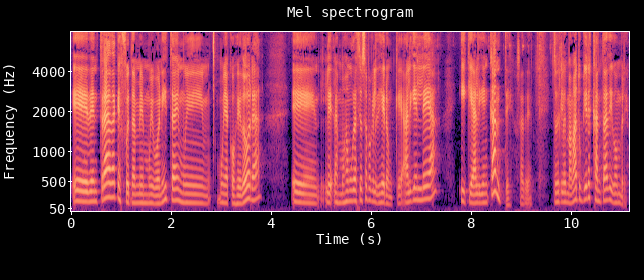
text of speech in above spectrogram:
eh, de entrada, que fue también muy bonita y muy, muy acogedora. Eh, le- las monjas muy graciosas porque le dijeron que alguien lea y que alguien cante. O sea, te- entonces, le mamá, ¿tú quieres cantar? Digo, hombre,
